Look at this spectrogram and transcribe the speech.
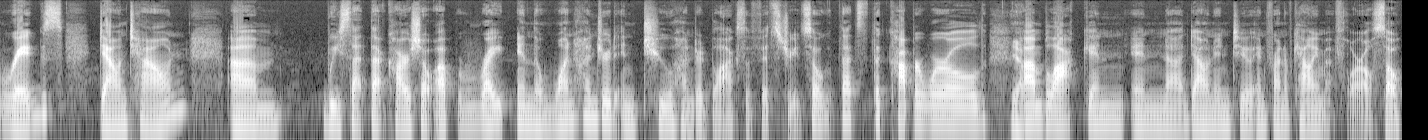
rigs downtown. Um, we set that car show up right in the 100 and 200 blocks of Fifth Street. So that's the Copper World Yeah. um, block and in, uh, down into in front of Calumet Floral. So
